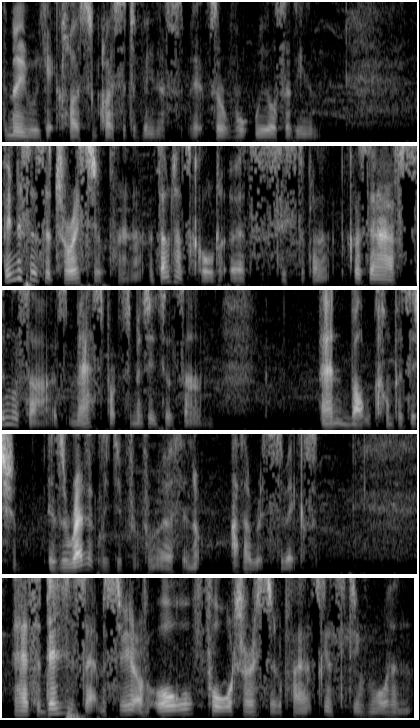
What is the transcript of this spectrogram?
the moon would get closer and closer to Venus. It sort of wheels it in. Venus is a terrestrial planet and sometimes called Earth's sister planet because they are of similar size, mass, proximity to the Sun, and bulk composition is radically different from Earth in other respects. It has the densest atmosphere of all four terrestrial planets, consisting of more than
